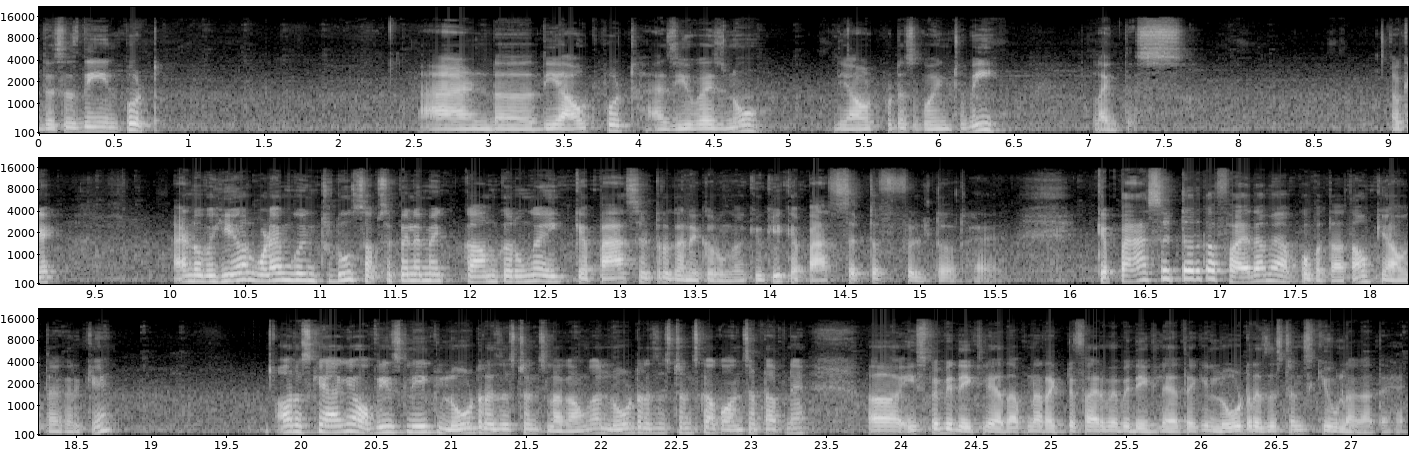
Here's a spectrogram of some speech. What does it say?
this is the input uh, the output as you guys know the output is going to be like this. Okay? And over here what I am going to do सबसे पहले मैं काम करूँगा एक कैपेसिटर कनेक्ट करूँगा क्योंकि कैपेसिटर फ़िल्टर है। कैपेसिटर का फ़ायदा मैं आपको बताता हूँ क्या होता है करके। और उसके आगे ऑब्वियसली एक लोड रेजिस्टेंस लगाऊँगा। लोड रेजिस्टेंस का कॉन्सेप्ट आपने इस पे भी देख लिया था अपना रेक्टिफायर में भी देख लिया था कि लोड रेजिस्टेंस क्यों लगाते हैं।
